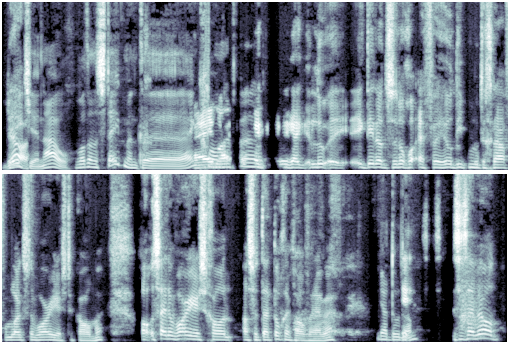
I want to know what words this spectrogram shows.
Weet je, nou, wat een statement, uh, Henk. Nee, even... kijk, kijk, eh, ik denk dat ze nog wel even heel diep moeten graven om langs de Warriors te komen. Al zijn de Warriors gewoon, als we het daar toch even over hebben. Ja, doe dan. Ze zijn wel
